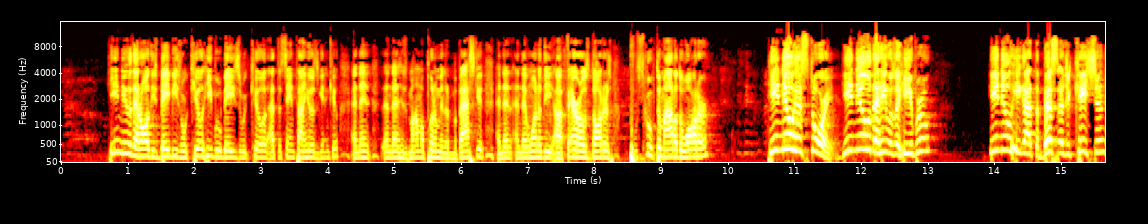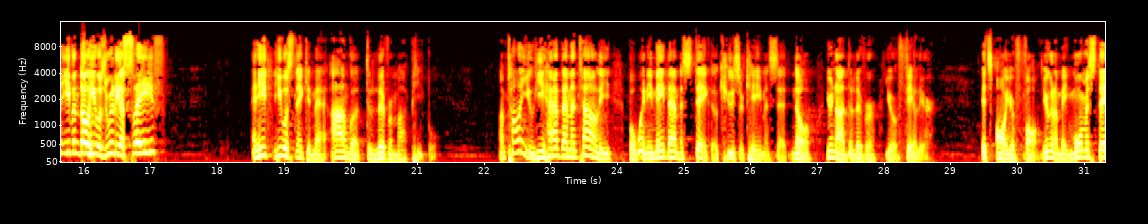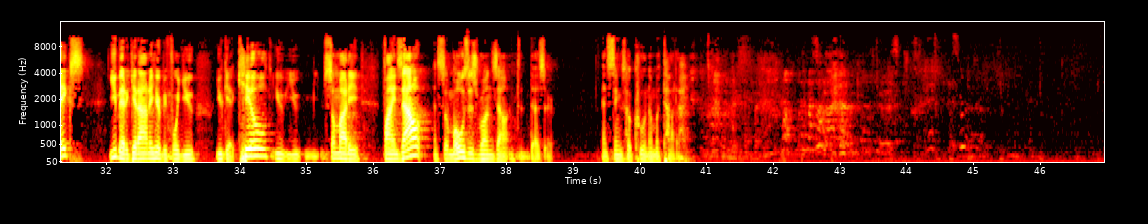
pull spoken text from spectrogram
He knew that all these babies were killed, Hebrew babies were killed at the same time he was getting killed. And then, and then his mama put him in a basket. And then, and then one of the uh, Pharaoh's daughters scooped him out of the water. He knew his story. He knew that he was a Hebrew. He knew he got the best education, even though he was really a slave. And he, he was thinking, man, I'm going to deliver my people. I'm telling you, he had that mentality, but when he made that mistake, the accuser came and said, no, you're not a deliverer, you're a failure. It's all your fault. You're going to make more mistakes. You better get out of here before you, you get killed. You, you, somebody finds out. And so Moses runs out into the desert and sings Hakuna Matata.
